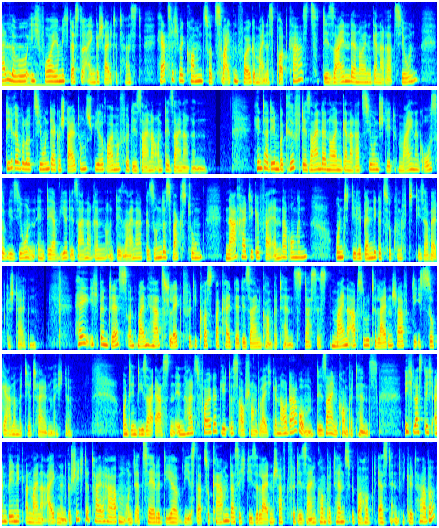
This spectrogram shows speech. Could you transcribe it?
Hallo, ich freue mich, dass du eingeschaltet hast. Herzlich willkommen zur zweiten Folge meines Podcasts Design der neuen Generation, die Revolution der Gestaltungsspielräume für Designer und Designerinnen. Hinter dem Begriff Design der neuen Generation steht meine große Vision, in der wir Designerinnen und Designer gesundes Wachstum, nachhaltige Veränderungen und die lebendige Zukunft dieser Welt gestalten. Hey, ich bin Jess und mein Herz schlägt für die Kostbarkeit der Designkompetenz. Das ist meine absolute Leidenschaft, die ich so gerne mit dir teilen möchte. Und in dieser ersten Inhaltsfolge geht es auch schon gleich genau darum, Designkompetenz. Ich lasse dich ein wenig an meiner eigenen Geschichte teilhaben und erzähle dir, wie es dazu kam, dass ich diese Leidenschaft für Designkompetenz überhaupt erst entwickelt habe.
